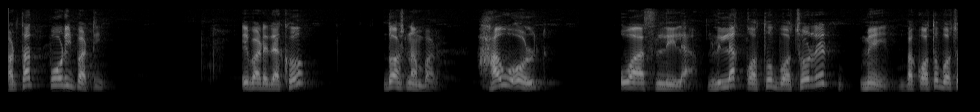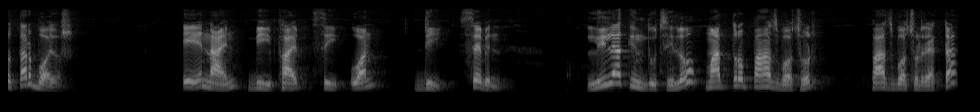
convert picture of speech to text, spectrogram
অর্থাৎ পরিপাটি। এবারে দেখো, দশ number how old was Leela. Leela কত বছরের মেয়ে বা কত বছর তার বয়স? A nine, B five, C one, D seven. Leela কিন্তু ছিল মাত্র পাঁচ বছর, পাঁচ বছরের একটা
